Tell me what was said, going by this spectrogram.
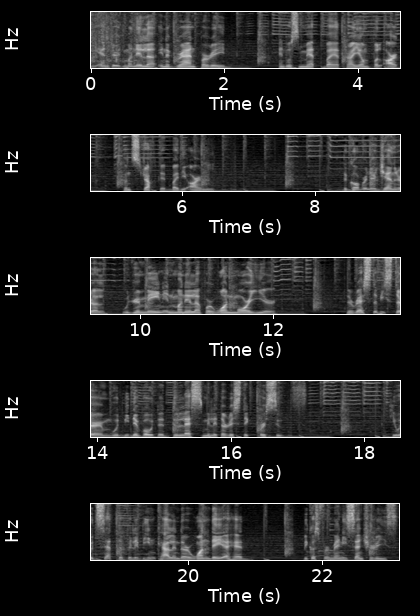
he entered Manila in a grand parade and was met by a triumphal arch constructed by the army. The Governor General would remain in Manila for one more year. The rest of his term would be devoted to less militaristic pursuits. He would set the Philippine calendar one day ahead because for many centuries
